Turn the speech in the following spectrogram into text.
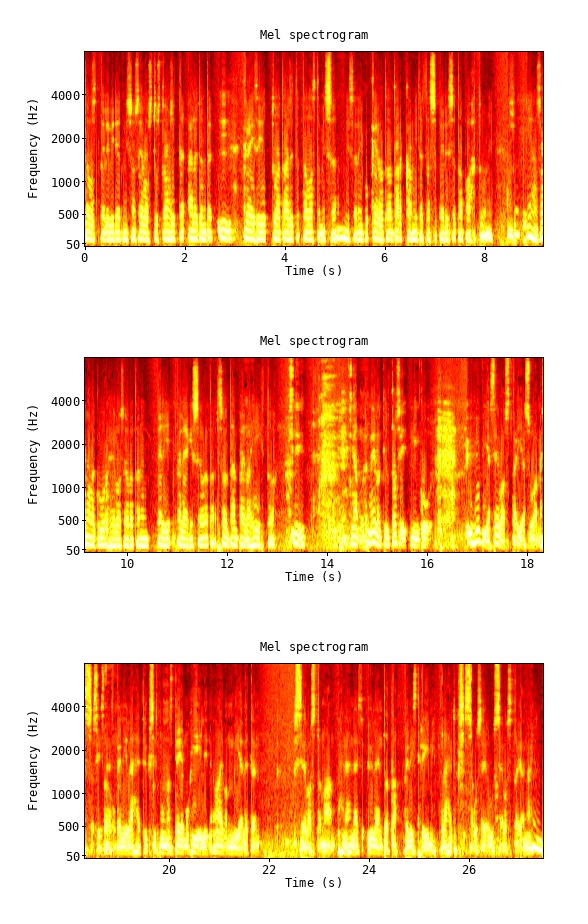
tällaiset pelivideot, missä on selostusta, on sitten älytöntä hmm. crazy juttua tai sitten tällaista, missä, missä niinku kerrotaan tarkkaan, mitä tässä pelissä tapahtuu. Niin hmm. Ihan samalla kuin urheilua seurataan, niin peli, pelejäkin seurataan. Se on tämän päivän hiihtoa. Niin. Ja meillä on kyllä tosi niin kuin, hyviä selostajia Suomessa siis näissä pelilähetyksissä. Muun muassa Teemu Hiilinen on aivan mieletön selostamaan näissä Ylen tota, pelistriimi-lähetyksissä usein ollut selostajana. Mm.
